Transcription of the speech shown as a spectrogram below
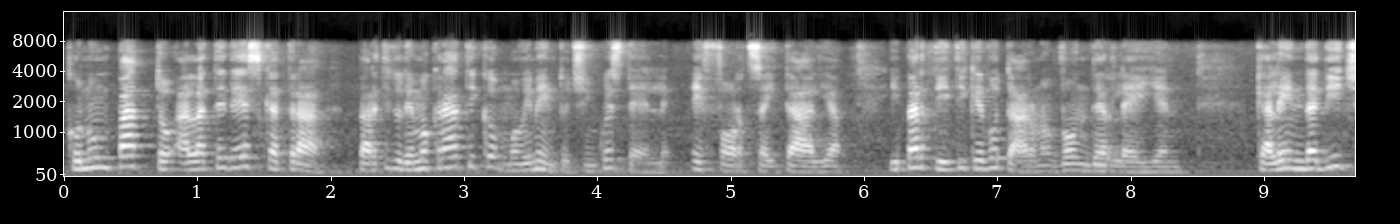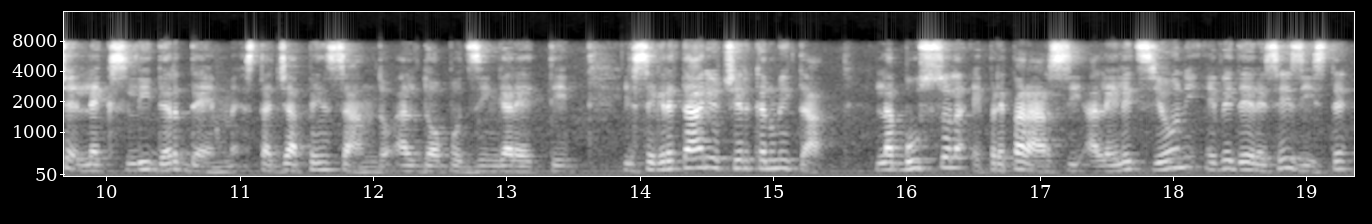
con un patto alla tedesca tra Partito Democratico, Movimento 5 Stelle e Forza Italia, i partiti che votarono von der Leyen. Calenda dice l'ex leader Dem sta già pensando al dopo Zingaretti. Il segretario cerca l'unità, la bussola è prepararsi alle elezioni e vedere se esiste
